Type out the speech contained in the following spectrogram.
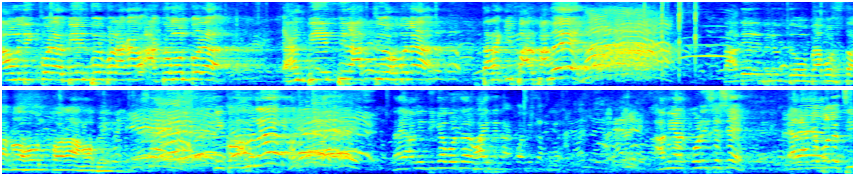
আওয়ামী লীগ করে, বিএনপির উপর আক্রমণ করা, এখন বিএনপির আত্মীয় বলে তারা কি পার পাবে? তাদের বিরুদ্ধে ব্যবস্থা গ্রহণ করা হবে। কি করা হবে না? তাই আমি দিকে বলতে ভাই আমি আর পরিশেষে, এর আগে বলেছি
